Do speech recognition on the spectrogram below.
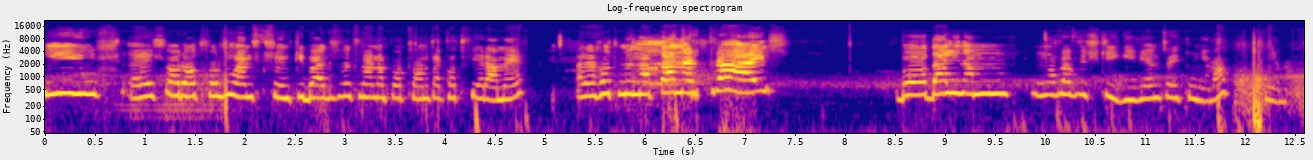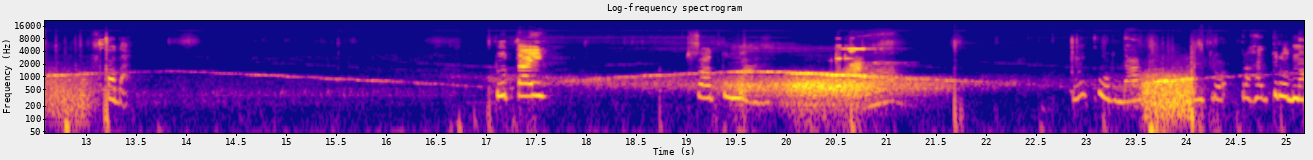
I już, e, sorry, otworzyłem skrzynki, bo jak zwykle na początek otwieramy. Ale chodźmy na Tanner Trials, bo dali nam nowe wyścigi. Więcej tu nie ma? Nie ma. Szkoda. Tutaj co tu mamy? No kurde, tro, trochę trudno.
